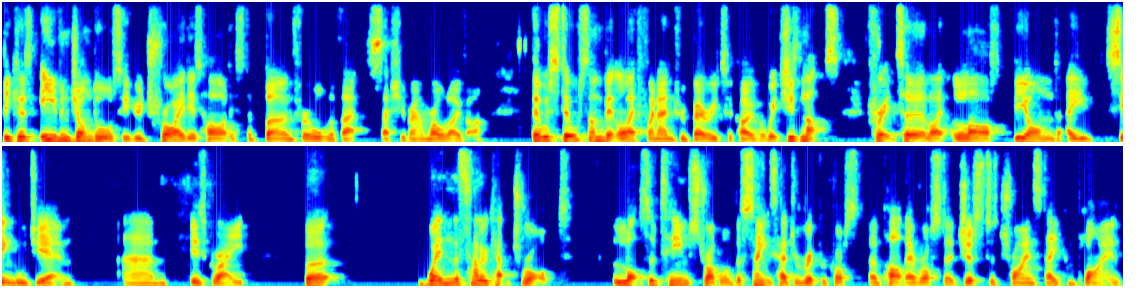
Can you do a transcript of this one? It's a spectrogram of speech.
because even John Dorsey, who tried his hardest to burn through all of that Sashi Brown rollover, there was still some of it left when Andrew Berry took over, which is nuts. For it to like last beyond a single GM um, is great. But when the salary cap dropped, lots of teams struggled. The Saints had to rip across apart their roster just to try and stay compliant.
